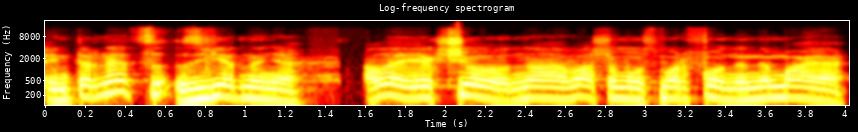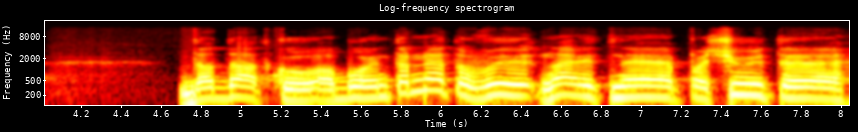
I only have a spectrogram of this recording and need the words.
інтернет-з'єднання. Але якщо на вашому смартфоні немає додатку або інтернету, ви навіть не почуєте,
